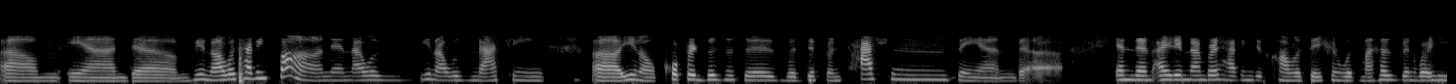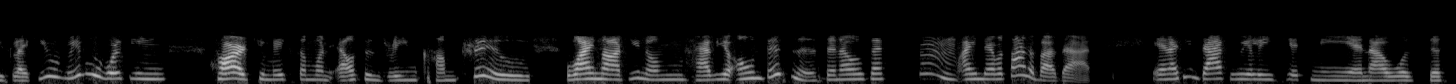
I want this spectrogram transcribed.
Um, and, um, you know, I was having fun and I was, you know, I was matching, uh, you know, corporate businesses with different passions and, uh, and then I remember having this conversation with my husband where he's like, You're really working hard to make someone else's dream come true. Why not, you know, have your own business? And I was like, Hmm, I never thought about that. And I think that really hit me and I was just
